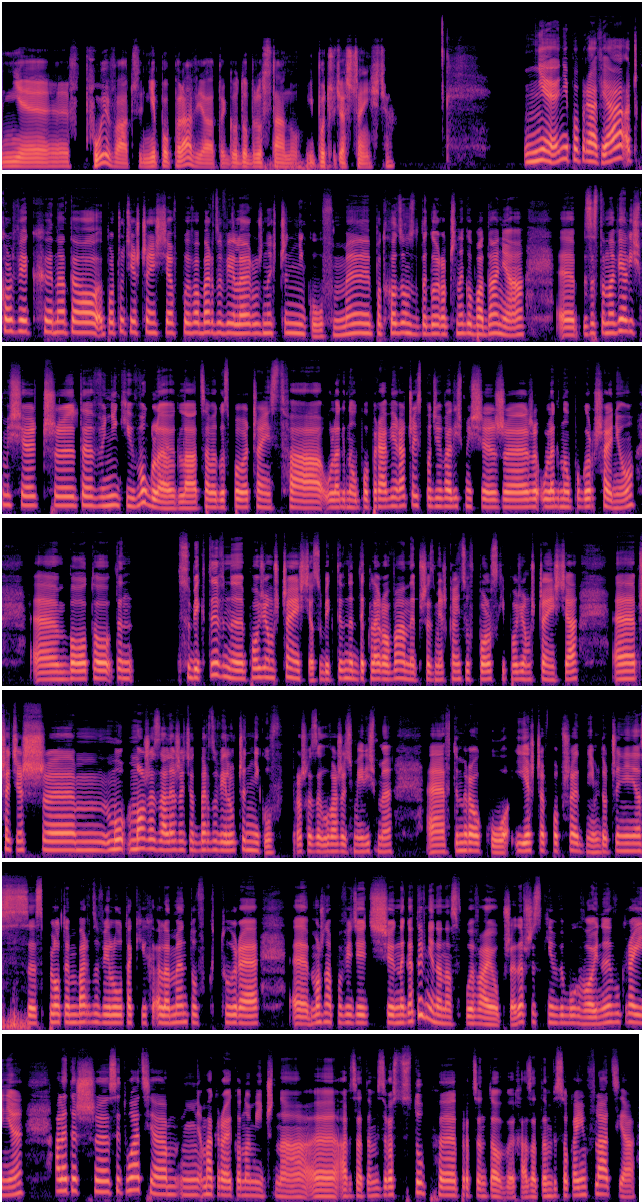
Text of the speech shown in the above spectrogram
nie wpływa czy nie poprawia tego dobrostanu i poczucia szczęścia. Nie, nie poprawia, aczkolwiek na to poczucie szczęścia wpływa bardzo wiele różnych czynników. My, podchodząc do tego rocznego badania, e, zastanawialiśmy się, czy te wyniki w ogóle dla całego społeczeństwa ulegną poprawie. Raczej spodziewaliśmy się, że, że ulegną pogorszeniu, e, bo to ten subiektywny poziom szczęścia, subiektywny deklarowany przez mieszkańców Polski poziom szczęścia, e, przecież może zależeć od bardzo wielu czynników. Proszę zauważyć, mieliśmy e, w tym roku i jeszcze w poprzednim do czynienia ze splotem bardzo wielu takich elementów, które e, można powiedzieć negatywnie na nas wpływają. Przede wszystkim wybuch wojny w Ukrainie, ale też sytuacja makroekonomiczna, a zatem wzrost stóp procentowych, a zatem wysoka inflacja,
